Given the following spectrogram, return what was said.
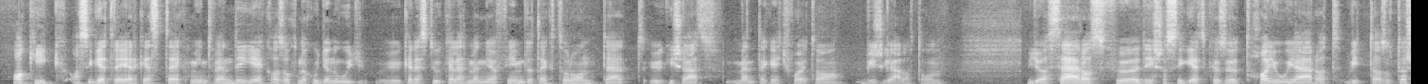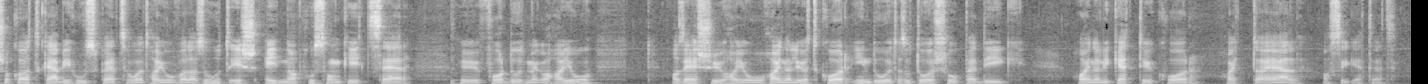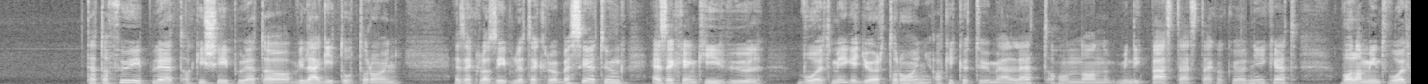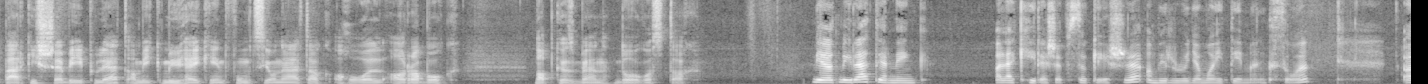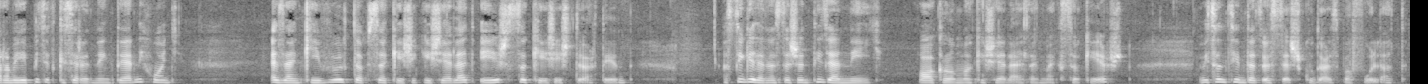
Akik a szigetre érkeztek, mint vendégek, azoknak ugyanúgy keresztül kellett menni a fémdetektoron, tehát ők is átmentek egyfajta vizsgálaton. Ugye a száraz föld és a sziget között hajójárat vitte az utasokat, kb. 20 perc volt hajóval az út, és egy nap 22-szer fordult meg a hajó. Az első hajó hajnali 5-kor indult, az utolsó pedig hajnali 2-kor hagyta el a szigetet. Tehát a főépület, a kisépület, a világító torony, ezekről az épületekről beszéltünk, ezeken kívül volt még egy őrtorony a kikötő mellett, ahonnan mindig pásztázták a környéket, valamint volt pár kisebb épület, amik műhelyként funkcionáltak, ahol a rabok napközben dolgoztak. Mielőtt még rátérnénk a leghíresebb szökésre, amiről ugye a mai témánk szól, arra még egy picit ki szeretnénk térni, hogy ezen kívül több szökési kísérlet és szökés is történt. A szigeten összesen 14 alkalommal kísérletnek meg szökést, viszont szinte az összes kudarcba fulladt.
